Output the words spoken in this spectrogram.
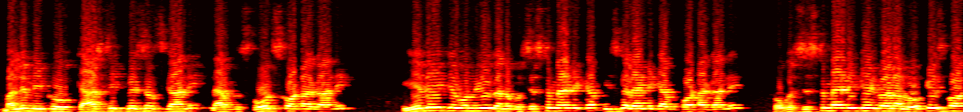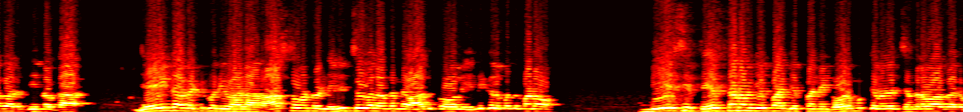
మళ్ళీ మీకు క్యాస్ట్ ఈక్వేషన్స్ కానీ లేకపోతే స్పోర్ట్స్ కోటా కానీ ఏదైతే ఉన్నాయో దాని ఒక సిస్టమేటిక్గా ఫిజికల్ హ్యాండిక్యాప్ కోటా కానీ ఒక సిస్టమేటిక్గా ఇవాళ లోకేష్ బాబు గారు దీని ఒక జయంగా పెట్టుకుని ఇవాళ రాష్ట్రంలో ఉన్నటువంటి నిరుద్యోగులందరినీ ఆదుకోవాలి. ఎన్నికల ముందు మనం డిఎస్సి తీస్తానని చెప్పని చెప్పని గౌరవ ముఖ్యమంత్రి చంద్రబాబు గారు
